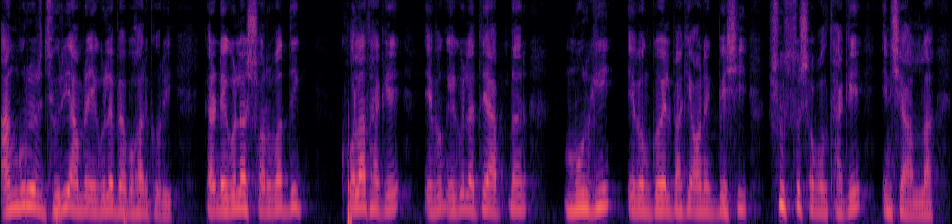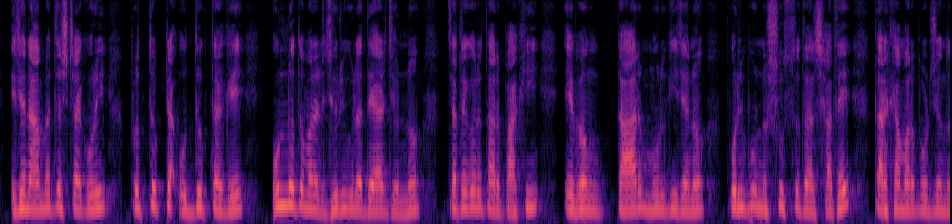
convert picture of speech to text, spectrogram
আঙ্গুরের ঝুড়ি আমরা এগুলো ব্যবহার করি। কারণ এগুলা সর্বাধিক খোলা থাকে এবং এগুলাতে আপনার মুরগি এবং কোয়েল পাখি অনেক বেশি সুস্থ সবল থাকে, ইনশাআল্লাহ। এই জন্য আমরা চেষ্টা করি প্রত্যেকটা উদ্যোক্তাকে উন্নত মানের ঝুড়িগুলো দেওয়ার জন্য যাতে করে তার পাখি এবং তার মুরগি যেন পরিপূর্ণ সুস্থতার সাথে তার খামার পর্যন্ত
